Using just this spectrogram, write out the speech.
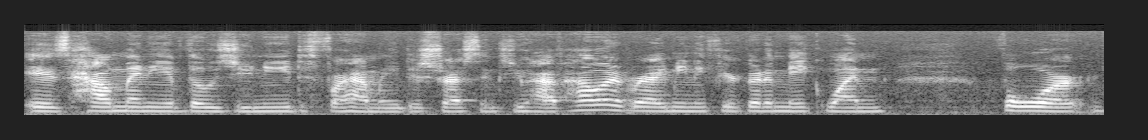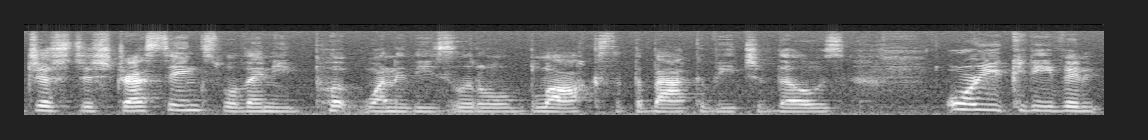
is how many of those you need for how many distress inks you have. However, I mean, if you're going to make one for just distress inks, well then you'd put one of these little blocks at the back of each of those. Or you could even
